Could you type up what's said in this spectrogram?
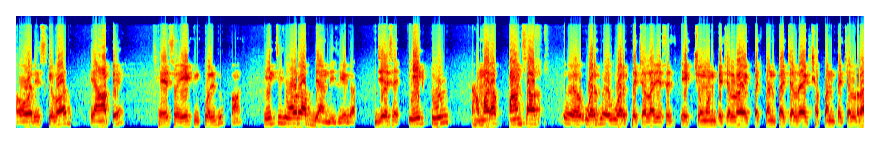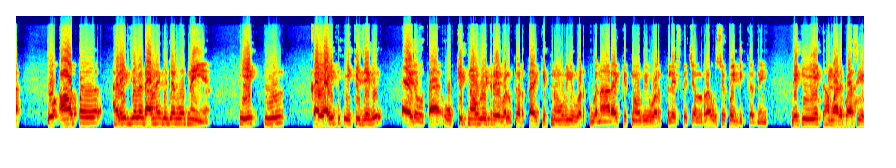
और इसके बाद यहाँ पे 601 इक्वल टू पाँच। एक चीज़ और आप ध्यान दीजिएगा, जैसे एक टूल हमारा पाँच सात वर्क वर्क पे चल रहा है, जैसे एक चौवन पे चल रहा है, एक पचपन पे चल रहा है, एक छप्पन पे चल रहा है। तो आप हर एक जगह डालने की ज़रूरत नहीं है। एक टूल का लाइफ एक ही जगह ऐड होता है। वो कितना भी ट्रेवल करता है, कितना भी वर्क बना रहा है, कितना भी वर्क प्लेस पे चल रहा है, उसे कोई दिक्कत नहीं। देखिए, एक हमारे पास ये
